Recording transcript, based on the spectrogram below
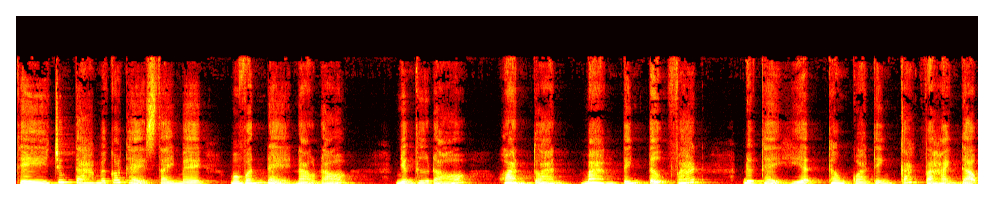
thì chúng ta mới có thể say mê một vấn đề nào đó. Những thứ đó hoàn toàn mang tính tự phát, được thể hiện thông qua tính cách và hành động.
